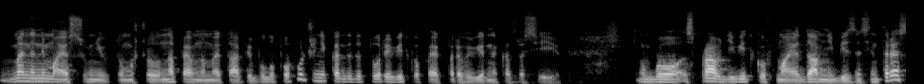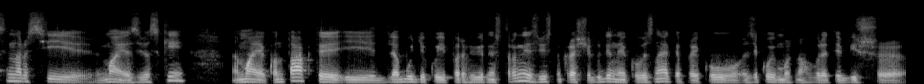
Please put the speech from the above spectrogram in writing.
в мене немає сумнів в тому, що на певному етапі було погодження кандидатури Віткофа як переговірника з Росією. Бо справді Вітков має давні бізнес-інтереси на Росії, має зв'язки, має контакти, і для будь-якої переговірної сторони, звісно, краще людина, яку ви знаєте, про яку з якою можна говорити більш е,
